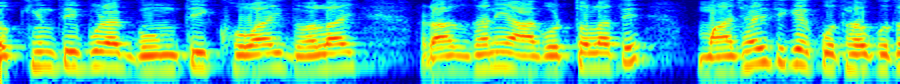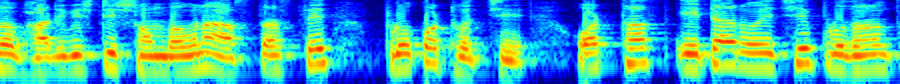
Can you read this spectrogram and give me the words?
দক্ষিণ ত্রিপুরা, গোমতি, খোয়াই, ধলাই, রাজধানী আগরতলাতে মাঝারি থেকে কোথাও কোথাও ভারী বৃষ্টির সম্ভাবনা আস্তে আস্তে প্রকট হচ্ছে। অর্থাৎ এটা রয়েছে প্রধানত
